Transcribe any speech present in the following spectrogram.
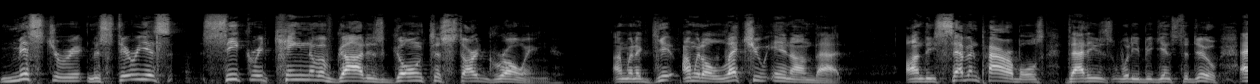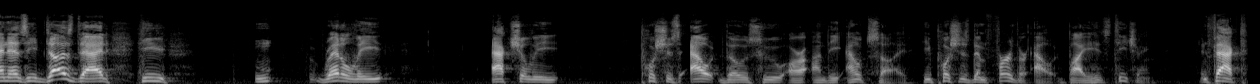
mystery, mysterious, secret kingdom of God is going to start growing. I'm going to, get, I'm going to let you in on that on these seven parables, that is what he begins to do. And as he does that, he readily actually pushes out those who are on the outside. He pushes them further out by his teaching. In fact,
